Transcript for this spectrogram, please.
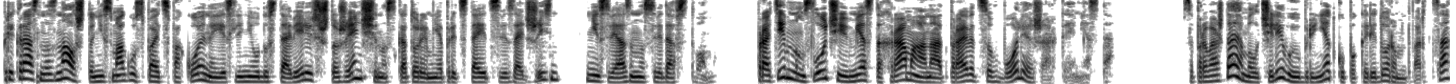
Прекрасно знал, что не смогу спать спокойно, если не удостоверюсь, что женщина, с которой мне предстоит связать жизнь, не связана с ведовством. В противном случае вместо храма она отправится в более жаркое место. Сопровождая молчаливую брюнетку по коридорам дворца,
